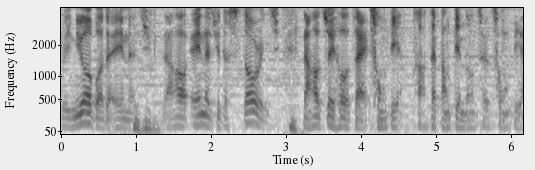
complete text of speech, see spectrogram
renewable 的 energy，然后 energy 的 storage，然后最后再充电，好，再帮电动车充电。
